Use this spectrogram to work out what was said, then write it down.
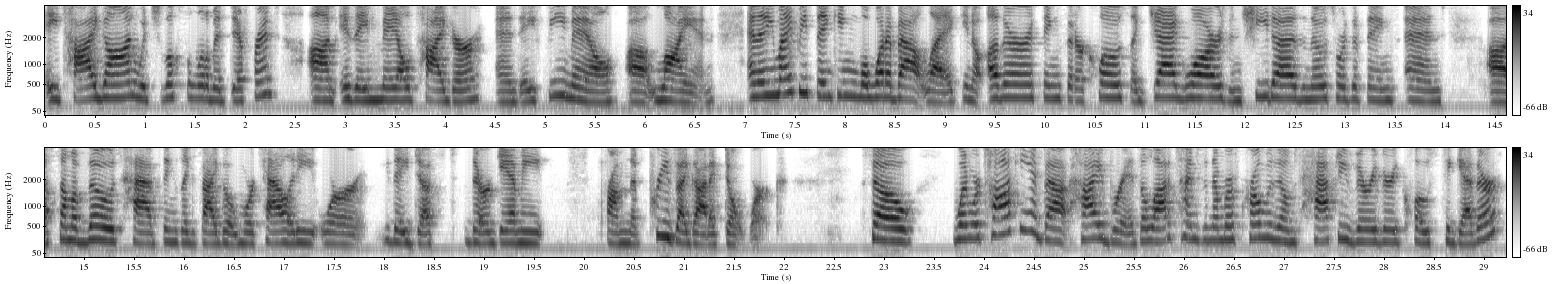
A tigon, which looks a little bit different, um, is a male tiger and a female uh, lion. And then you might be thinking, well, what about like, you know, other things that are close, like jaguars and cheetahs and those sorts of things? And uh, some of those have things like zygote mortality, or they just, their gametes from the pre-zygotic don't work. So when we're talking about hybrids, a lot of times the number of chromosomes have to be very, very close together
